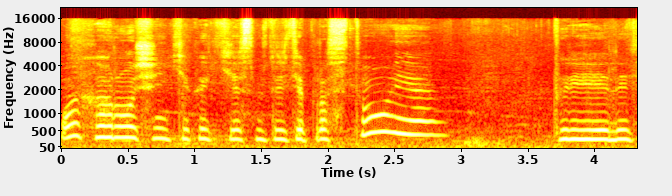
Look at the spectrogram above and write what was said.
Ой, хорошенькие какие, смотрите, простое. Прелесть.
